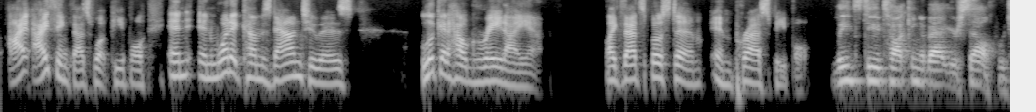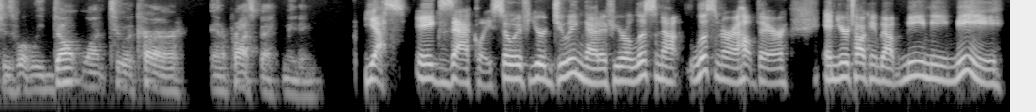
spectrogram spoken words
I, I think that's what people and and what it comes down to is look at how great I am. Like that's supposed to impress people leads to you talking about yourself, which is what we don't want to occur in a prospect meeting. Yes, exactly. So if you're doing that, if you're a listen out, listener out there and you're talking about me, me, me,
